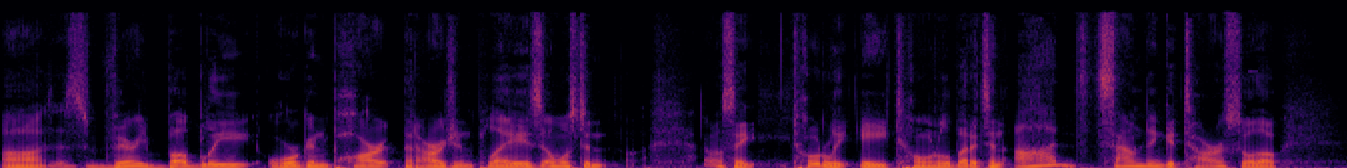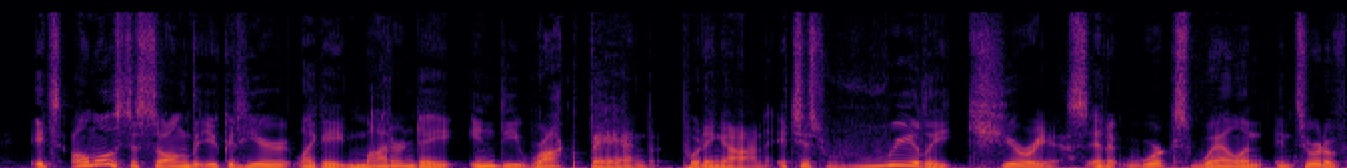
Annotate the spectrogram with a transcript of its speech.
Uh, this very bubbly organ part that Argent plays, almost an, I don't say totally atonal, but it's an odd sounding guitar solo. It's almost a song that you could hear like a modern day indie rock band putting on. It's just really curious and it works well and, and sort of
